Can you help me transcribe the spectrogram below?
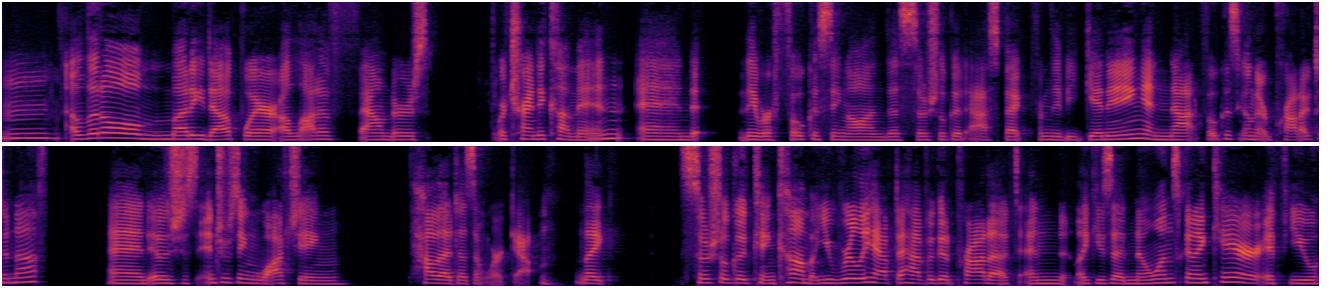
mm, a little muddied up where a lot of founders were trying to come in and they were focusing on the social good aspect from the beginning and not focusing on their product enough. And it was just interesting watching how that doesn't work out. Like social good can come, but you really have to have a good product. And like you said, no one's going to care if you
